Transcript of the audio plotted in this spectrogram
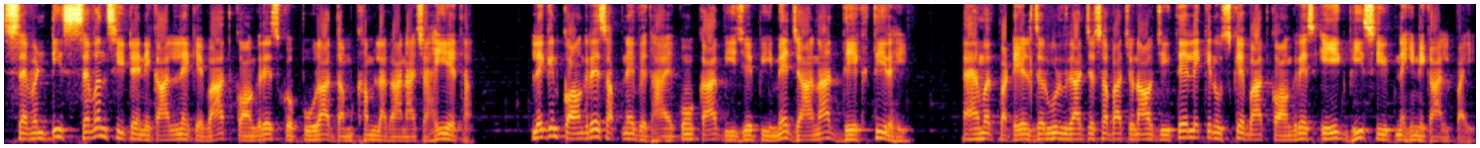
77 सीटें निकालने के बाद कांग्रेस को पूरा दमखम लगाना चाहिए था। लेकिन कांग्रेस अपने विधायकों का बीजेपी में जाना देखती रही। अहमद पटेल ज़रूर राज्यसभा चुनाव जीते, लेकिन उसके बाद कांग्रेस एक भी सीट नहीं निकाल पाई।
